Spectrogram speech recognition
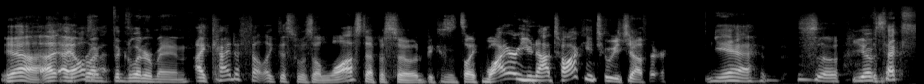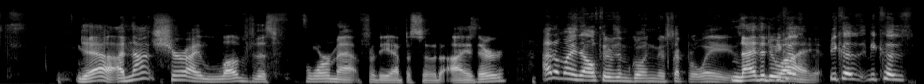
Yeah, I, I also the glitter man. I kind of felt like this was a lost episode because it's like, why are you not talking to each other? Yeah, So you have texts. yeah, I'm not sure I loved this format for the episode either. I don't mind all three of them going their separate ways. Neither do because, I. because because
